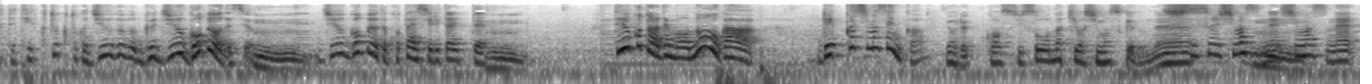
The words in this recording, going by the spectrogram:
だって TikTok とか15秒ぐ15秒ですよ、うん15秒で答え知りたいって、っうん。ていうことはでも脳が劣化しませんか、いや劣化しそうな気はしますけどね、しそれしますね、うん。しますね。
